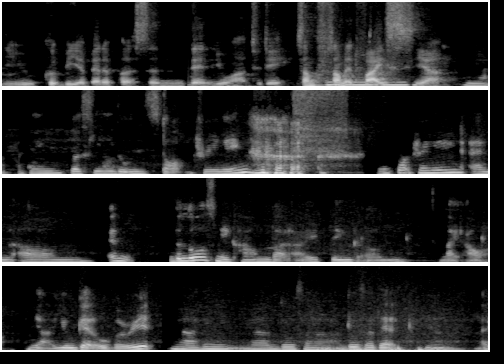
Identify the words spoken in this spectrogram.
you could be a better person than you are today? Some some Mm. advice, yeah. Yeah, I think firstly, don't stop training. don't stop training, and um, and the lows may come, but I think um, like our yeah, you'll get over it. Yeah, I think yeah, those are those are that. Yeah, I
